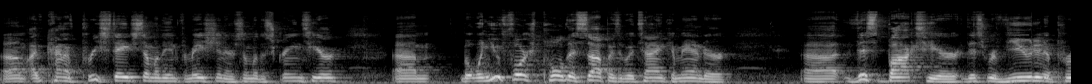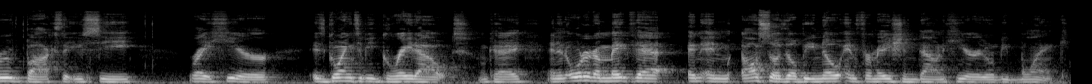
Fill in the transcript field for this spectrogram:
um, I've kind of pre-staged some of the information or some of the screens here. Um, but when you first pull this up as a battalion commander, uh, this box here, this reviewed and approved box that you see right here is going to be grayed out, okay? And in order to make that, and, and also there'll be no information down here, it'll be blank.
